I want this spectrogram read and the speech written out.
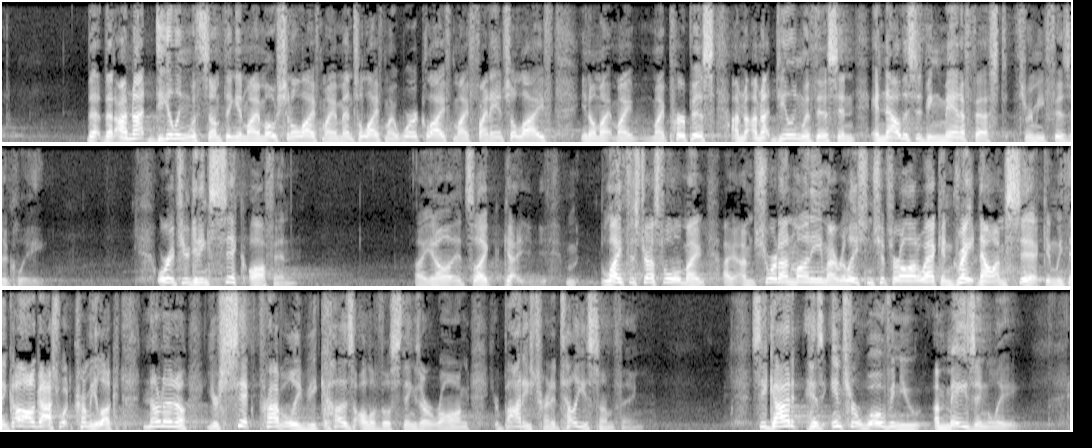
That, that I'm not dealing with something in my emotional life, my mental life, my work life, my financial life, you know, my, my, my purpose. I'm not, I'm not dealing with this, and, and now this is being manifest through me physically. Or if you're getting sick often, uh, you know, it's like life is stressful, my, I, am short on money, my relationships are all out of whack, and great, now I'm sick. And we think, oh gosh, what crummy luck. No, no, no. You're sick probably because all of those things are wrong. Your body's trying to tell you something. See, God has interwoven you amazingly,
